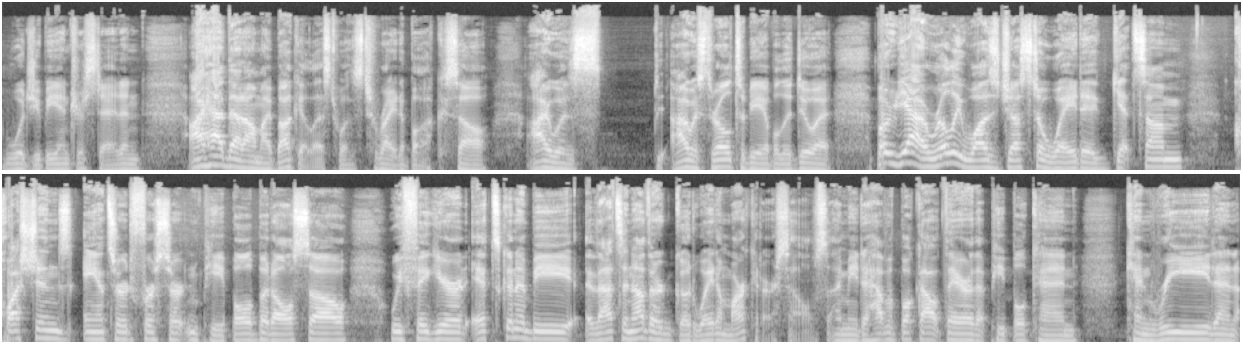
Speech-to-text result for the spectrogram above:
would you be interested?" And I had that on my bucket list was to write a book. So I was I was thrilled to be able to do it. But yeah, it really was just a way to get some questions answered for certain people, but also we figured it's going to be that's another good way to market ourselves. I mean, to have a book out there that people can can read and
